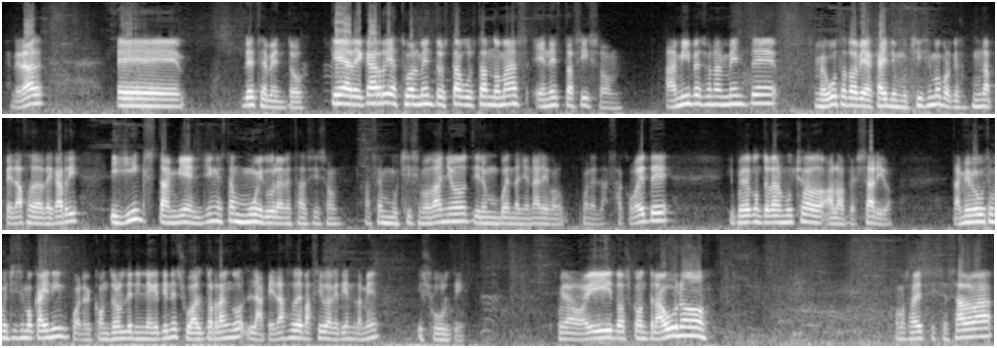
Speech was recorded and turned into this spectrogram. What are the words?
en general eh, de este evento. ¿Qué AD Carry actualmente os está gustando más en esta season? A mí personalmente me gusta todavía Kylie muchísimo porque es una pedazo de AD Carry. Y Jinx también. Jinx está muy dura en esta season. Hace muchísimo daño, tiene un buen daño en área con, el lanzacohete y puede controlar mucho a, los adversarios. También me gusta muchísimo Kylie por el control de línea que tiene, su alto rango, la pedazo de pasiva que tiene también y su ulti. Cuidado ahí, dos contra uno. Vamos a ver si se salva.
